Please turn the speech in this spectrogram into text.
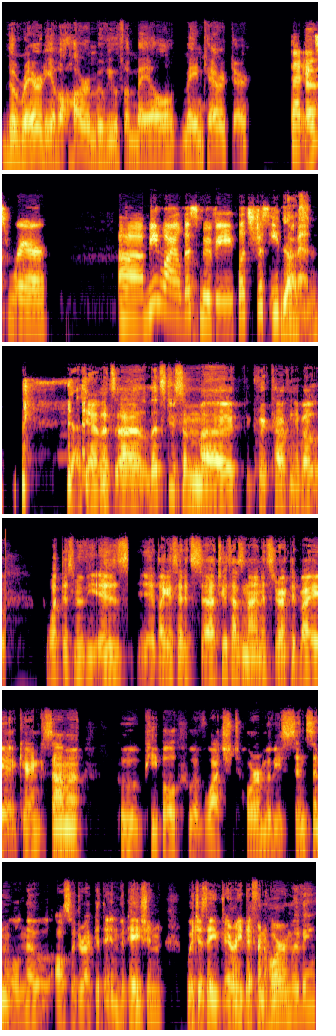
the rarity of a horror movie with a male main character. That yeah. is rare. Uh, meanwhile, this movie, let's just eat yes. the men. yes. Yeah, let's uh, let's do some uh, quick talking about what this movie is. It, like I said, it's uh, 2009. It's directed by Karyn Kusama, who people who have watched horror movies since then will know also directed The Invitation, which is a very different horror movie.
